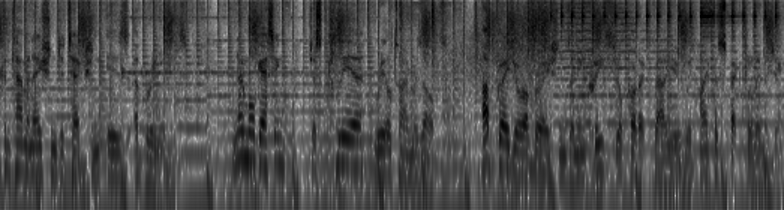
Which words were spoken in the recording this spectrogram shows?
contamination detection is a breeze. No more guessing, just clear, real-time results. Upgrade your operations and increase your product value with hyperspectral imaging.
